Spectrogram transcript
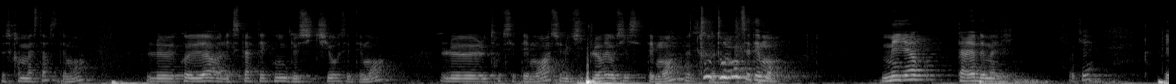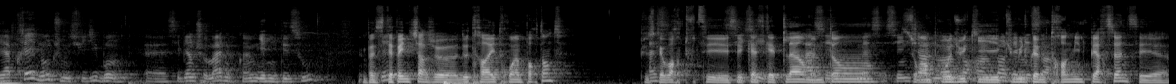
Le Scrum Master, c'était moi. Le codeur, l'expert technique de CTO, c'était moi. Le, truc, c'était moi. Celui qui pleurait aussi, c'était moi. Tout, tout le monde, c'était moi. Meilleure période de ma vie. Ok? Et après, donc, je me suis dit, bon, euh, c'est bien le chômage, mais il faut quand même gagner des sous. Parce que c'était pas une charge de travail trop importante? Puisqu'avoir ah, toutes ces, casquettes-là en ah, même temps, sur un produit qui cumule quand même 30 000 personnes, c'est euh,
